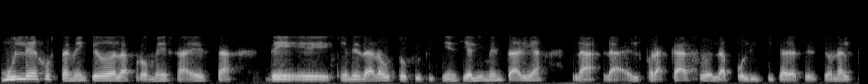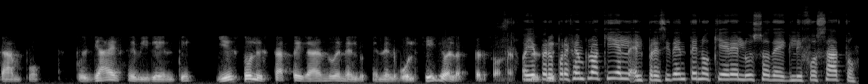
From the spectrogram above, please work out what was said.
Muy lejos también quedó la promesa esta de eh, generar autosuficiencia alimentaria, la, la, el fracaso de la política de atención al campo, pues ya es evidente y esto le está pegando en el, en el bolsillo a las personas. Oye, pero por ejemplo aquí el, el presidente no quiere el uso de glifosato.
